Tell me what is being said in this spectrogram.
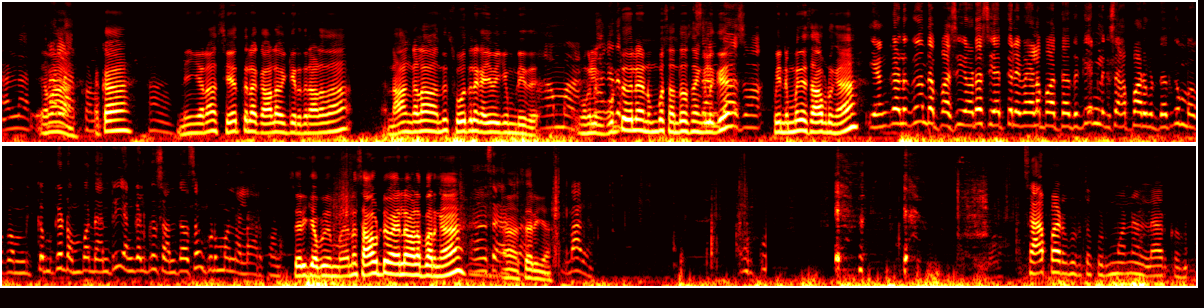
நல்லா இருக்கணும். அக்கா ஆ. நீங்கெல்லாம் சேத்துல காலை வைக்கிறதுனால தான் நாங்கெல்லாம் வந்து சோத்துல கை வைக்க முடியுது. உங்களுக்கு கொடுத்ததுல ரொம்ப சந்தோஷம் எங்களுக்கு. போய் நிம்மதியாக சாப்பிடுங்க. எங்களுக்கும் இந்த பசியோட சேத்துல வேலை பார்த்ததுக்கு எங்களுக்கு சாப்பாடு கொடுத்ததுக்கு மிக்க- மிக்க ரொம்ப நன்றி. எங்களுக்கும் சந்தோஷம் குடும்பம் நல்லா இருக்கணும். சரிக்கா போய் என்ன சாப்பிட்டு வயலில் வேலை பாருங்க. ஆ சரிங்க. சாப்பாடு கொடுத்த குடும்பம் நல்லா இருக்கணும்.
